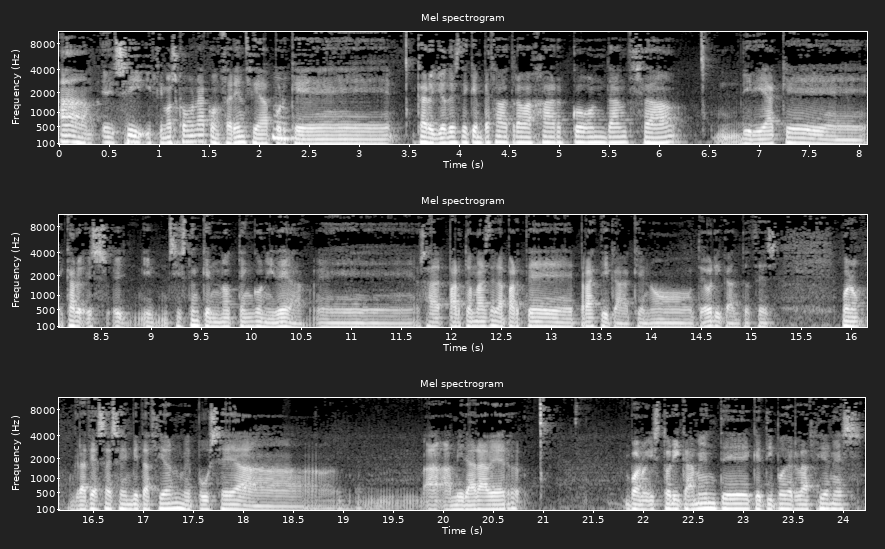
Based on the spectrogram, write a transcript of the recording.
Ah, eh, sí, hicimos como una conferencia porque, claro, yo desde que he empezado a trabajar con danza, diría que, claro, es- eh, insisto en que no tengo ni idea. Eh, o sea, parto más de la parte práctica que no teórica. Entonces, bueno, gracias a esa invitación me puse a, a, mirar a ver, bueno, históricamente qué tipo de relaciones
